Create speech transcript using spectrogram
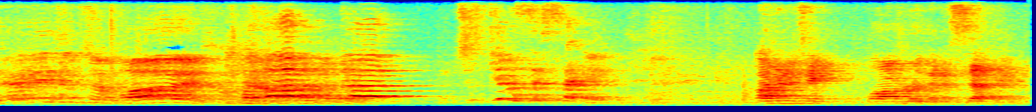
Agents of lies. Uh, uh, just give us a second. I'm gonna take longer than a second.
